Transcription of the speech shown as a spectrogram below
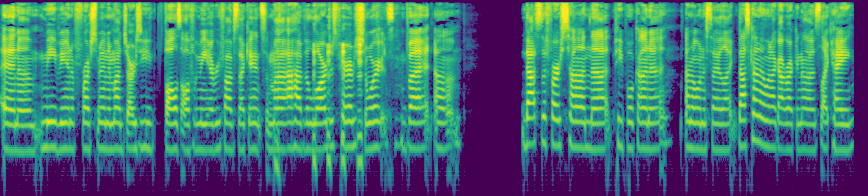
And um, me being a freshman and my jersey falls off of me every five seconds, and my, I have the largest pair of shorts. But um, that's the first time that people kind of I don't want to say like that's kind of when I got recognized. Like, hey,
